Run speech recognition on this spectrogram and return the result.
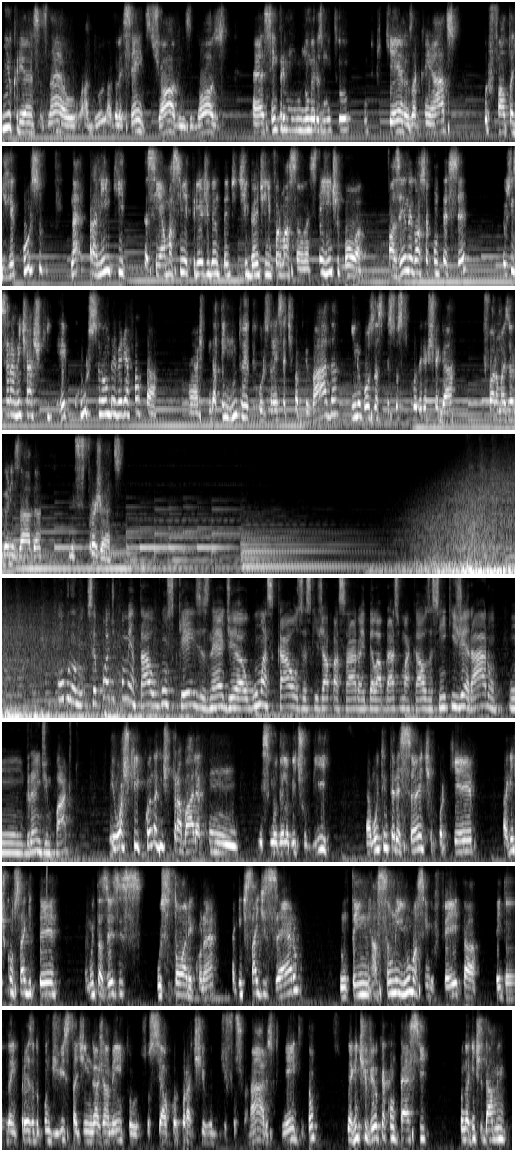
mil crianças, né, adolescentes, jovens, idosos, é, sempre números muito, muito pequenos, acanhados por falta de recurso. Né, Para mim, que assim, é uma simetria gigante, gigante de informação. Né? Se tem gente boa fazendo o negócio acontecer, eu sinceramente acho que recurso não deveria faltar. Eu acho que ainda tem muito recurso na iniciativa privada e no bolso das pessoas que poderia chegar de forma mais organizada nesses projetos. Ô Bruno, você pode comentar alguns cases, né, de algumas causas que já passaram aí pela Abraço Uma Causa, assim, que geraram um grande impacto? Eu acho que quando a gente trabalha com esse modelo B2B, é muito interessante porque a gente consegue ter, muitas vezes, o histórico, né? A gente sai de zero, não tem ação nenhuma sendo feita dentro da empresa do ponto de vista de engajamento social corporativo de funcionários, clientes. Então, a gente vê o que acontece quando a gente dá, uma,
